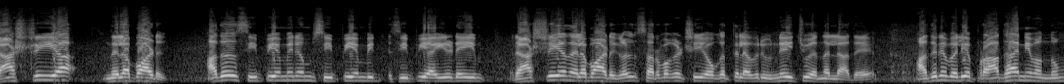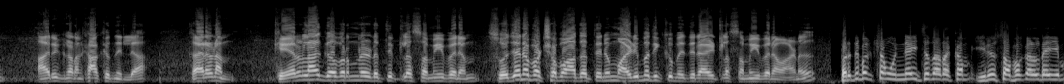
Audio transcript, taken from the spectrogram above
രാഷ്ട്രീയ നിലപാട് അത് സി പി എമ്മിനും C P M C P ഐയുടെയും രാഷ്ട്രീയ നിലപാടുകൾ സർവകക്ഷി യോഗത്തിൽ അവർ ഉന്നയിച്ചു എന്നല്ലാതെ അതിന് വലിയ പ്രാധാന്യമൊന്നും ആരും കണക്കാക്കുന്നില്ല. കാരണം കേരള ഗവർണർ എടുത്തിട്ടുള്ള സമീപനം സ്വജനപക്ഷപാതത്തിനും അഴിമതിക്കുമെതിരായിട്ടുള്ള സമീപനമാണ്. പ്രതിപക്ഷം ഉന്നയിച്ചതടക്കം ഇരുസഭകളുടെയും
